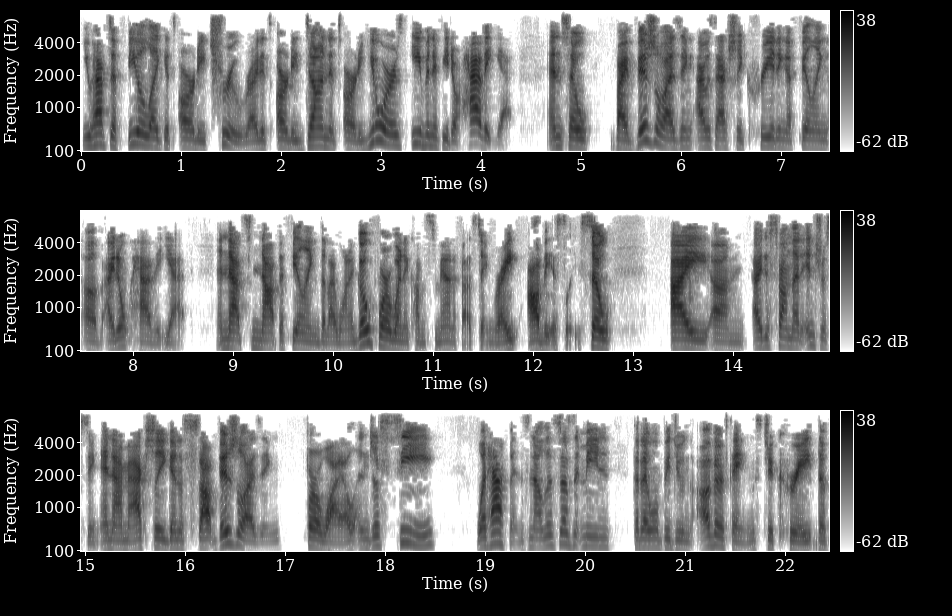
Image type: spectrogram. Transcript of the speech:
you have to feel like it's already true, right? It's already done, it's already yours, even if you don't have it yet. And so by visualizing, I was actually creating a feeling of I don't have it yet. And that's not the feeling that I want to go for when it comes to manifesting, right? Obviously. So I um I just found that interesting. And I'm actually gonna stop visualizing for a while and just see what happens. Now this doesn't mean that I won't be doing other things to create the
